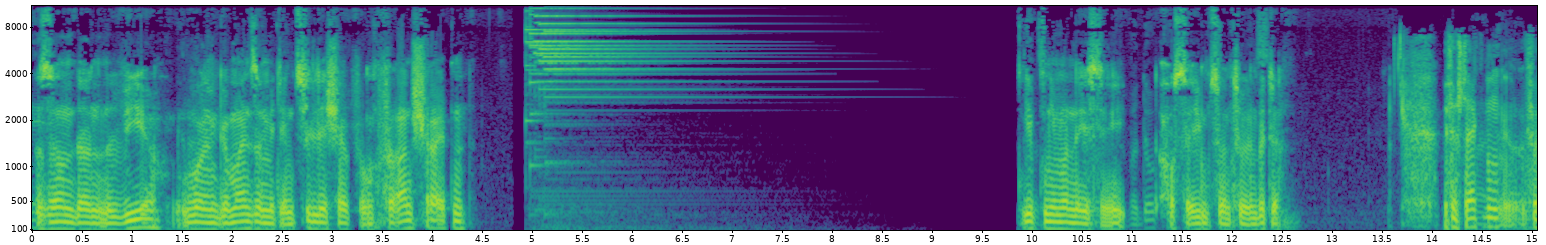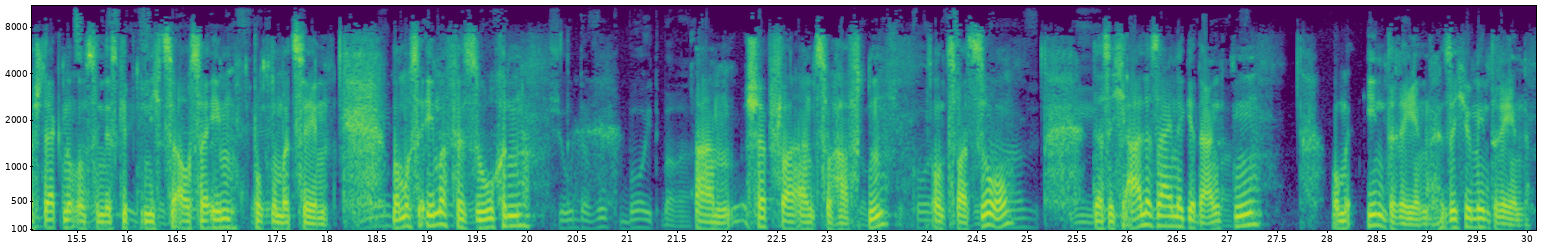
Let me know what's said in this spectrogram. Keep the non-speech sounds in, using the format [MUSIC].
sondern wir wollen gemeinsam mit dem Ziel der Schöpfung voranschreiten. Gibt niemanden außer ihm zu enthüllen. Bitte. Wir verstärken, verstärken uns und es gibt nichts außer ihm. Punkt Nummer 10. Man muss immer versuchen, am Schöpfer anzuhaften, und zwar so, dass sich alle seine Gedanken um ihn drehen, sich um ihn drehen.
